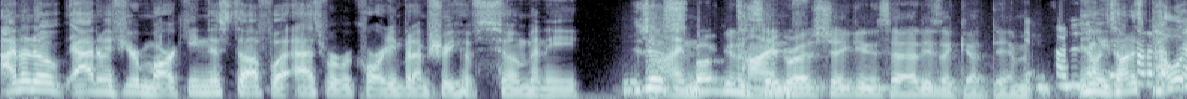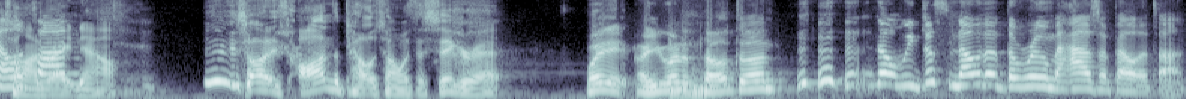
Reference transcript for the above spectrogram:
I don't know, Adam, if you're marking this stuff as we're recording, but I'm sure you have so many. He's just Time- smoking a time. cigarette, shaking his head. He's like, God damn it. You know, he's on his Peloton, right now. He's on, he's on the Peloton with a cigarette. Wait, are you on a mm-hmm. Peloton? No, we just know that the room has a Peloton.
